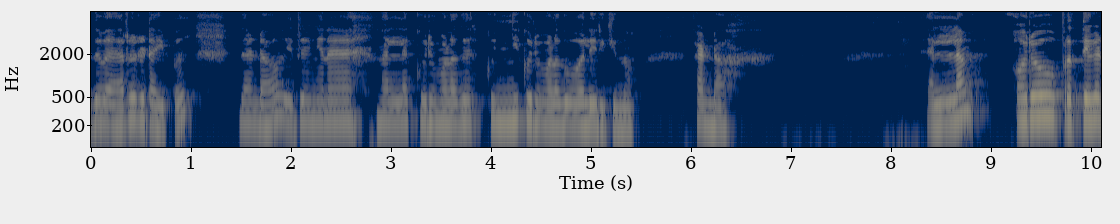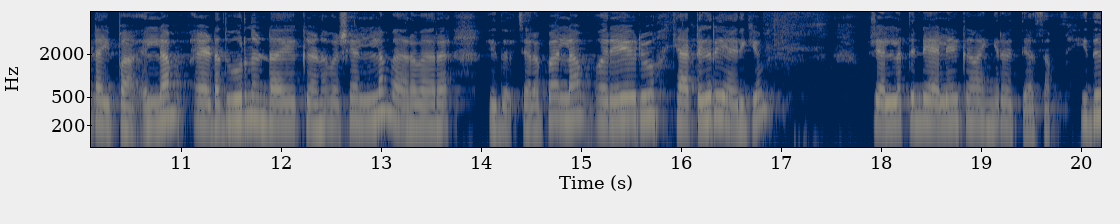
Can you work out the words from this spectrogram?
ഇത് വേറൊരു ടൈപ്പ്. ഇതുണ്ടോ? ഇതിങ്ങനെ നല്ല കുരുമുളക് കുഞ്ഞി കുരുമുളക് പോലെ ഇരിക്കുന്നു. കണ്ടോ? എല്ലാം ഓരോ പ്രത്യേക ടൈപ്പാണ് എല്ലാം ഇടതൂർന്നുണ്ടായേക്കാണ്. പക്ഷെ എല്ലാം വേറെ വേറെ ഇത്. ചിലപ്പോൾ എല്ലാം ഒരേ ഒരു കാറ്റഗറി ആയിരിക്കും. പക്ഷെ എല്ലാത്തിന്റെ ഇലയൊക്കെ ഭയങ്കര വ്യത്യാസം. ഇത്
